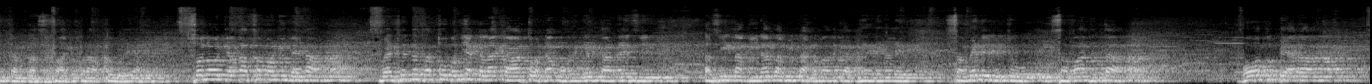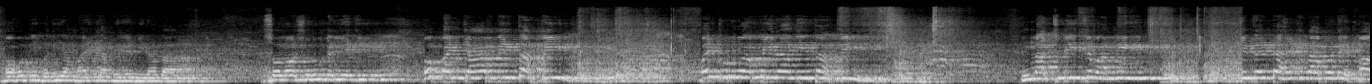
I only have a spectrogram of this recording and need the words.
ਕਰਨ ਦਾ ਸੁਭਾਗ ਪ੍ਰਾਪਤ ਹੋਇਆ ਸੋ ਲੋ ਜ਼ਿਆਦਾ ਸਮਾਂ ਨਹੀਂ ਲੈਣਾ। ਵੈਸੇ ਤਾਂ ਸਭ ਤੋਂ ਵਧੀਆ ਕਲਾਕਾਰ ਤੁਹਾਡਾ ਮਨੋਰੰਜਨ ਕਰ ਰਹੇ ਸੀ। ਅਸੀਂ ਇਹਨਾਂ ਵੀਰਾਂ ਦਾ ਵੀ ਧੰਨਵਾਦ ਕਰਦੇ ਹਾਂ ਜਿਨ੍ਹਾਂ ਨੇ ਸਮੇਂ ਦੇ ਵਿੱਚੋਂ ਸਮਾਂ ਦਿੱਤਾ। ਬਹੁਤ ਪਿਆਰਾ, ਬਹੁਤ ਹੀ ਵਧੀਆ ਮਾਈਕ ਆ ਮੇਰੇ ਵੀਰਾਂ ਦਾ। ਸੋ ਲੋ ਸ਼ੁਰੂ ਕਰੀਏ ਜੀ। ਉਹ ਪੰਜਾਬ ਦੀ ਧਰਤੀ। ਬਈ ਗੁਰੂਆਂ, ਪੀਰਾਂ ਦੀ ਧਰਤੀ। ਨੱਚਦੀ ਜਵਾਨੀ, ਕਿਤੇ ਟਹਿਕਦਾ ਬੁਢੇਪਾ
